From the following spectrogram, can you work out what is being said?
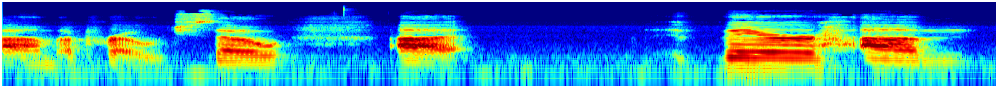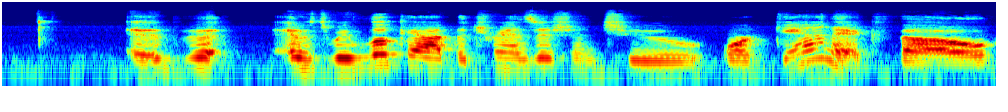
um, approach. So, uh, they're um, the, as we look at the transition to organic, though,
